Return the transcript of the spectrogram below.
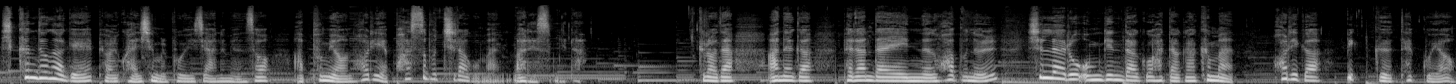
시큰둥하게 별 관심을 보이지 않으면서 아프면 허리에 파스 붙이라고만 말했습니다. 그러다 아내가 베란다에 있는 화분을 실내로 옮긴다고 하다가 그만 허리가 삐끗했고요.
